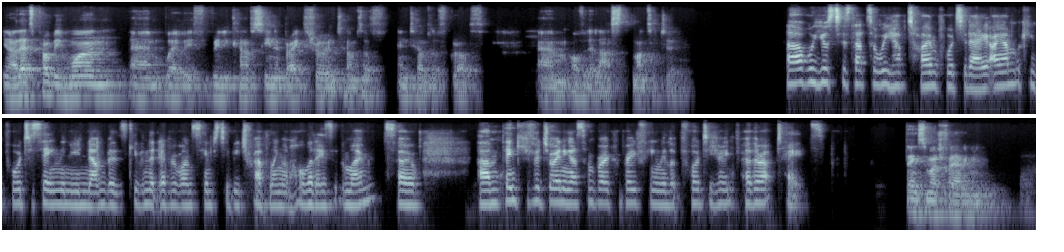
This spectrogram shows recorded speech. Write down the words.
you know, that's probably one um, where we've really kind of seen a breakthrough in terms of in terms of growth um, over the last month or two. Uh, well, Justus, that's all we have time for today. I am looking forward to seeing the new numbers, given that everyone seems to be traveling on holidays at the moment. So um, thank you for joining us on Broker Briefing. We look forward to hearing further updates. Thanks so much for having me.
